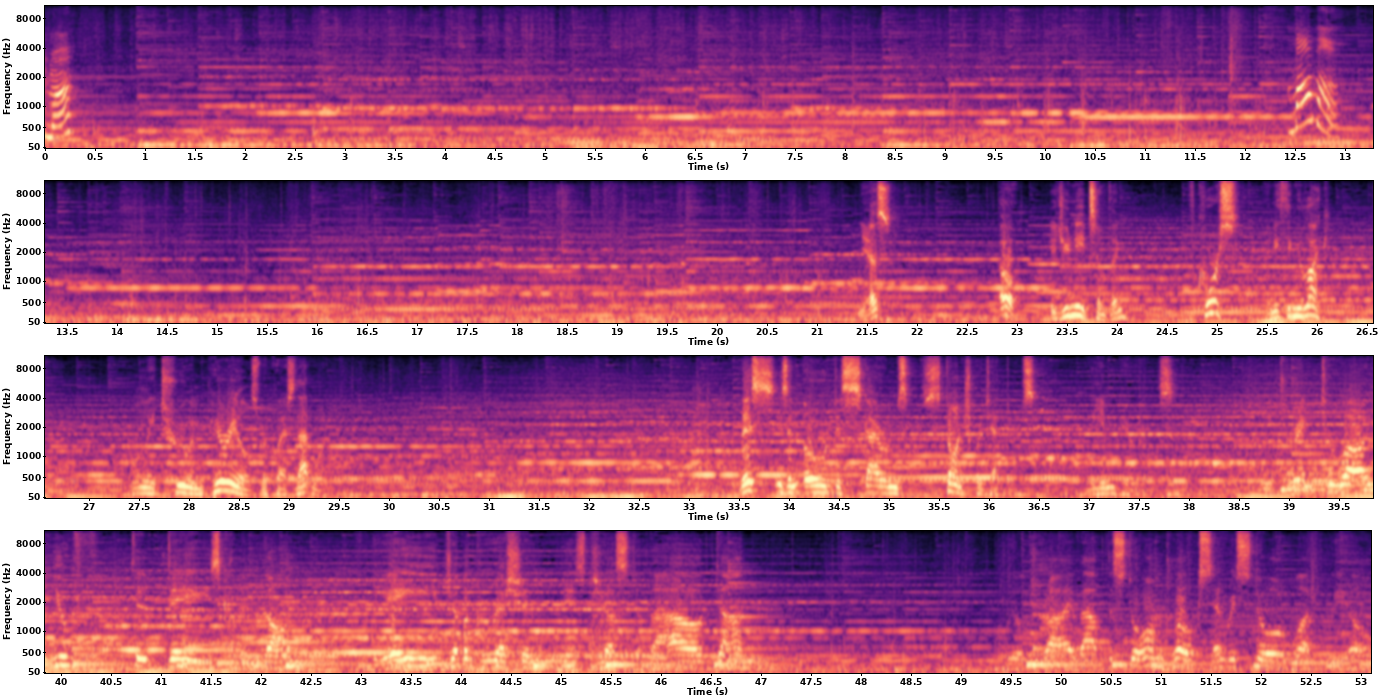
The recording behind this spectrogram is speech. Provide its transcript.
then. Hi, Ma. Mama! Yes? Oh, did you need something? Of course, anything you like. Only true Imperials request that one. This is an ode to Skyrim's staunch protectors, the Imperials. We drink to our youth, to days come and gone. The age of aggression is just about done. We'll drive out the storm cloaks and restore what we own.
